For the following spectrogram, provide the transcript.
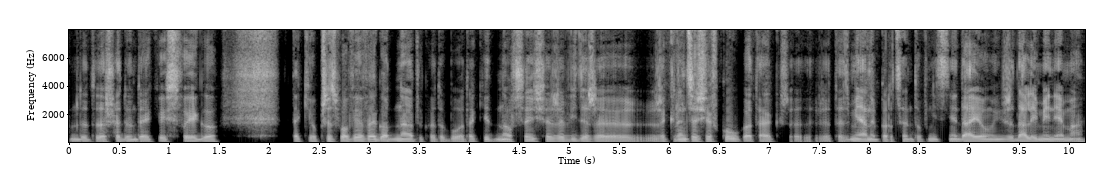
tam do, doszedłem do jakiegoś swojego takiego przysłowiowego dna, tylko to było takie dno w sensie, że widzę, że, że kręcę się w kółko, tak, że, że te zmiany procentów nic nie dają i że dalej mnie nie ma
